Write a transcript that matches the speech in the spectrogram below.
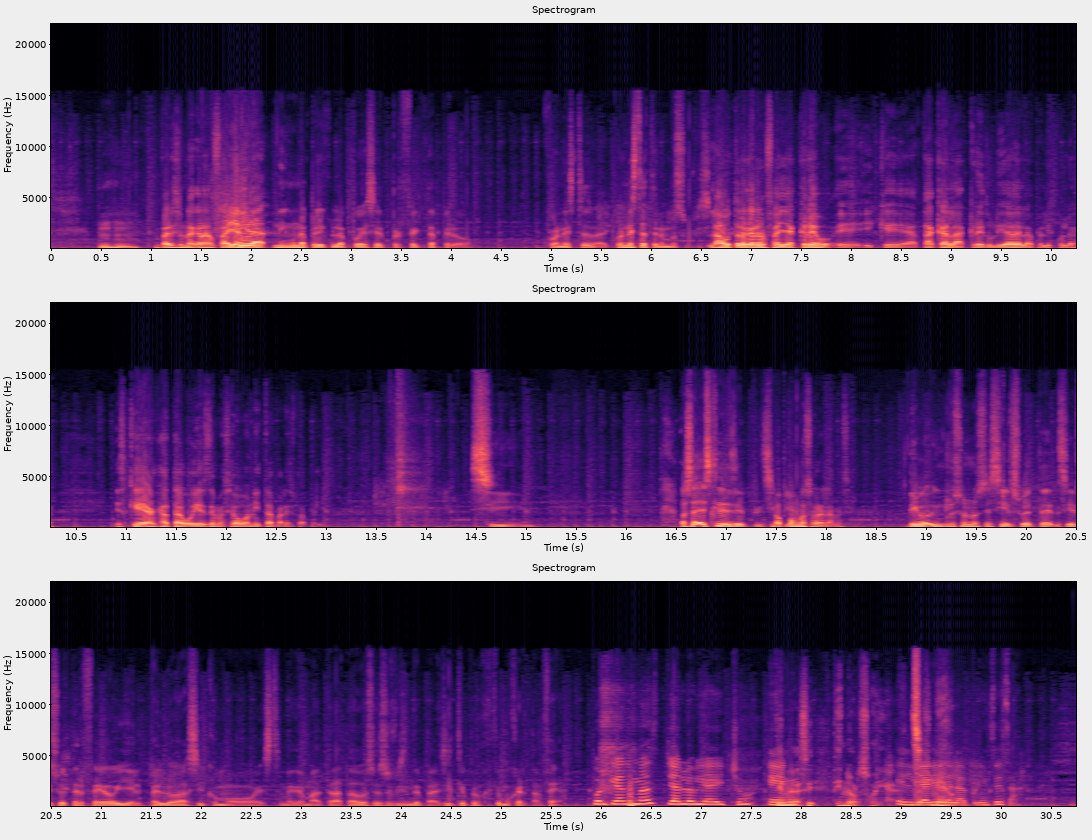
Me parece una gran falla. Mira, ninguna película puede ser perfecta, pero con esta, con esta tenemos suficiente. La otra gran falla, creo, eh, y que ataca la credulidad de la película, es que Anne Hathaway es demasiado bonita para ese papel. Sí. O sea, es que desde el principio. Lo pongo sobre la mesa. Digo, incluso no sé si el suéter, si el suéter feo y el pelo así como este medio maltratado sea suficiente para decir que qué mujer tan fea. Porque además ya lo había hecho en Tiene, así, tiene orzuela. el diario de la princesa.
